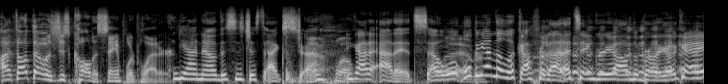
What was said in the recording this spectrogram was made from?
I thought that was just called a sampler platter. yeah, no, this is just extra. Yeah, well, you got to add it. So we'll, we'll be on the lookout for that at Sangria on the Berg. Okay.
